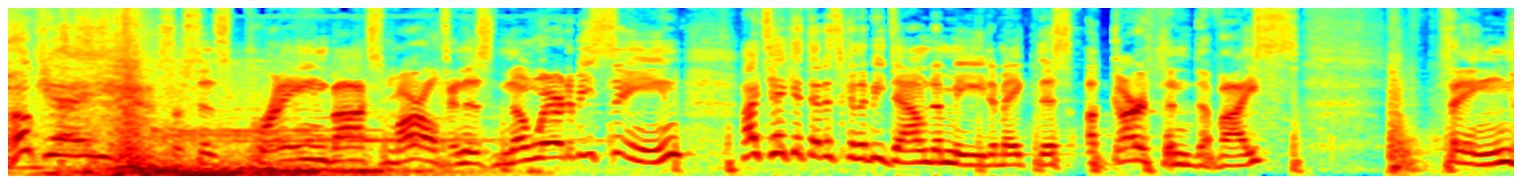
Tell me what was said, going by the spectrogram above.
Okay, so since Brainbox Marlton is nowhere to be seen, I take it that it's gonna be down to me to make this Agarthan device thing.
